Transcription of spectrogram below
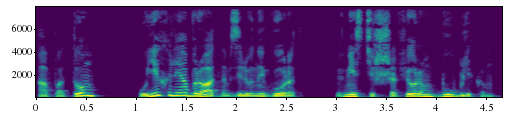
а потом уехали обратно в Зеленый город вместе с шофером Бубликом.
